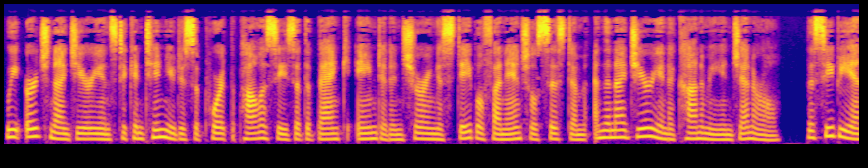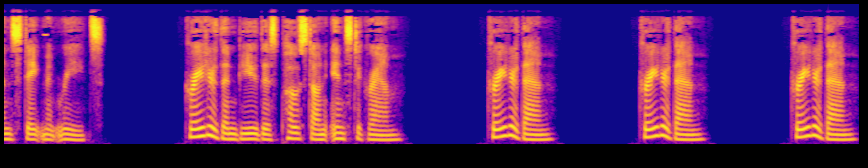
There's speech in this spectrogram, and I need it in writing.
we urge Nigerians to continue to support the policies of the bank aimed at ensuring a stable financial system and the Nigerian economy in general, the CBN statement reads. Greater than view this post on Instagram. Greater than. Greater than. Greater than.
